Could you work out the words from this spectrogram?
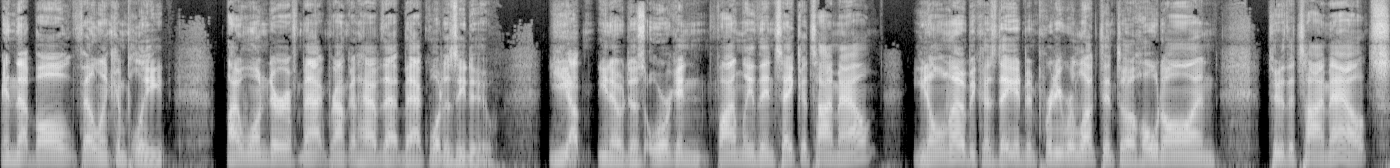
and that ball fell incomplete. I wonder if Mack Brown can have that back. What does he do? You, Yep. You know, does Oregon finally then take a timeout? You don't know because they had been pretty reluctant to hold on to the timeouts.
